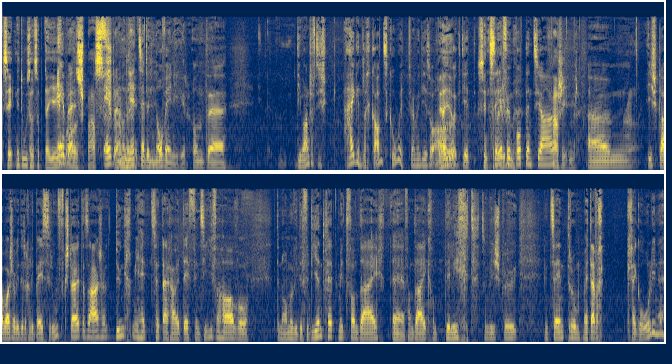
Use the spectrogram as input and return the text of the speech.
sieht nicht aus, als ob der jemals Spass versteht. Eben, und jetzt eben noch weniger. Und äh, die Mannschaft ist eigentlich ganz gut, wenn man die so ja, anschaut. Die hat Sind sehr viel immer. Potenzial. Fast immer. Ähm, ist, glaube ich, auch schon wieder ein bisschen besser aufgestellt als auch schon. Dünkt mir, hat, es eigentlich auch eine Defensive haben, die den Namen wieder verdient hat mit Van Dijk, äh, Van Dijk und De Licht zum Beispiel im Zentrum. Man hat einfach keine Goalinnen,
